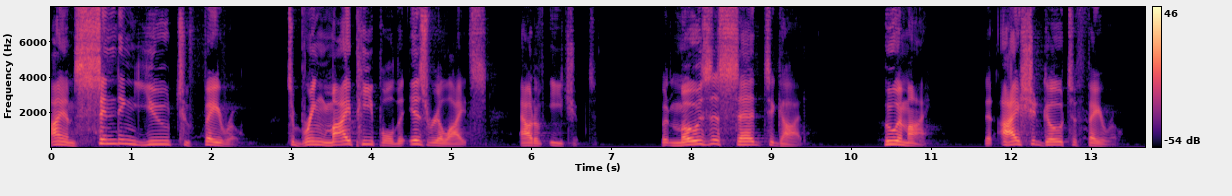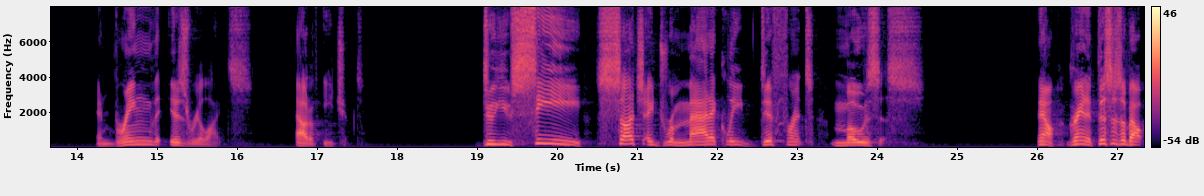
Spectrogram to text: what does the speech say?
I am sending you to Pharaoh to bring my people, the Israelites, out of Egypt. But Moses said to God, Who am I that I should go to Pharaoh? and bring the Israelites out of Egypt. Do you see such a dramatically different Moses? Now, granted, this is about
